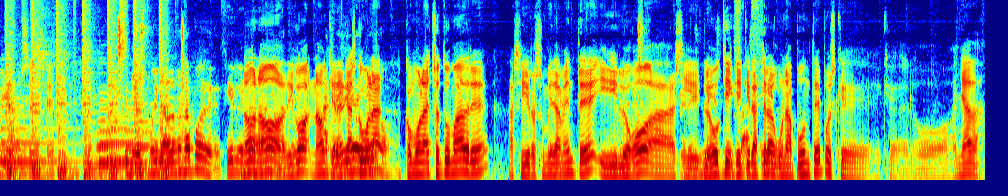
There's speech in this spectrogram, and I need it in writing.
bien. sí, sí. Si no es muy largo, no se puede decir. No, no, digo, no, Ah, que digas diga cómo la, cómo la ha hecho tu madre, así resumidamente, y luego, ah, si luego que, que quiere hacer algún apunte, pues que, que lo añada.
